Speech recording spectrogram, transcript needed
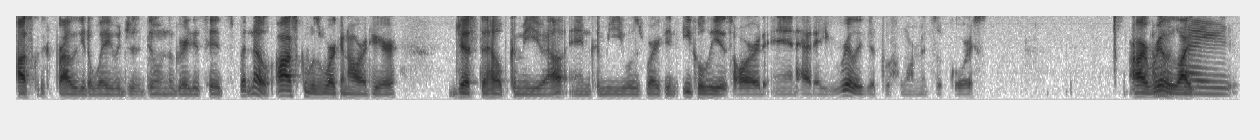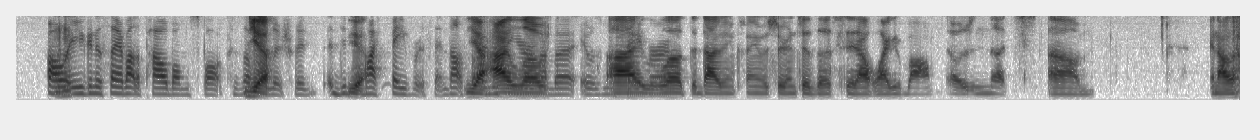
Oscar could probably get away with just doing the greatest hits. But no, Oscar was working hard here just to help Kamiyu out, and Kamiyu was working equally as hard and had a really good performance. Of course, I really like. Say, oh, Mhm. are you gonna say about the power bomb spot? Because that Yeah. literally Yeah. my favorite thing. That's Yeah, I love. It was I love the diving famouser into the sit out Liger bomb. That was nuts. Um, and I,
